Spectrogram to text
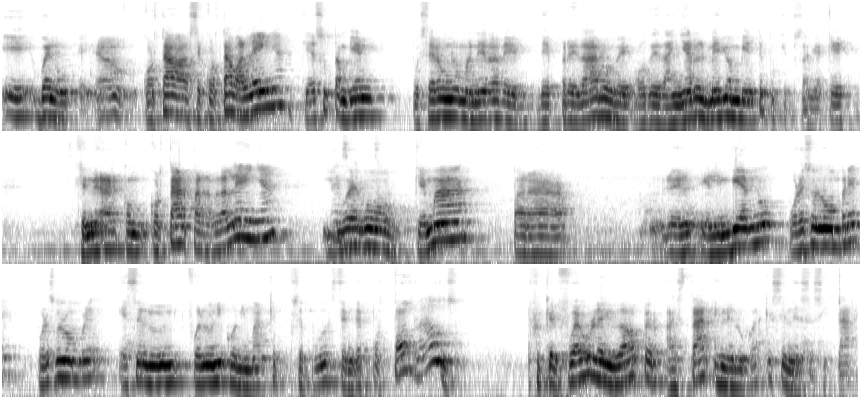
eh, bueno, eh, cortaba, se cortaba leña, que eso también pues era una manera de depredar o de, o de dañar el medio ambiente, porque pues había que generar, cortar para la leña y luego quemar para el, invierno, por eso el hombre, por eso el hombre es el, fue el único animal que se pudo extender por todos lados, porque el fuego le ayudaba a estar en el lugar que se necesitara,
